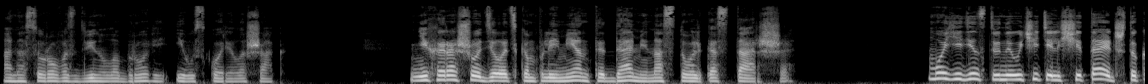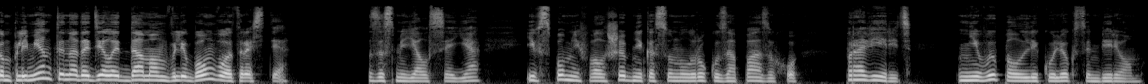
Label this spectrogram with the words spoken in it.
Она сурово сдвинула брови и ускорила шаг. Нехорошо делать комплименты даме настолько старше. Мой единственный учитель считает, что комплименты надо делать дамам в любом возрасте. Засмеялся я и, вспомнив волшебника, сунул руку за пазуху, проверить, не выпал ли кулек с имбирём.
